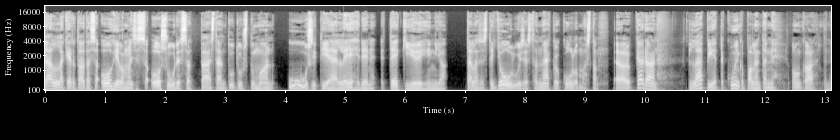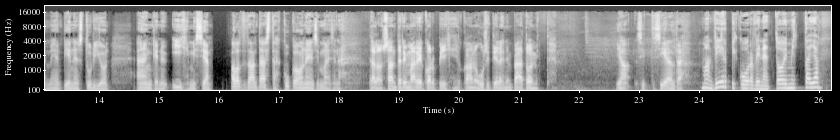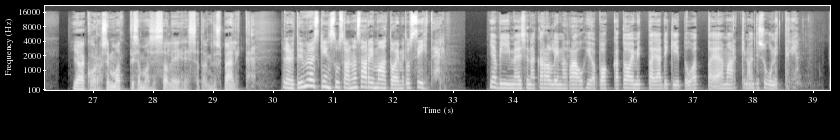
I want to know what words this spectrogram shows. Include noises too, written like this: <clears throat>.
Tällä kertaa tässä ohjelmallisessa osuudessa päästään tutustumaan Uusitie-lehden tekijöihin ja tällaisesta jouluisesta näkökulmasta. Käydään läpi, että kuinka paljon tänne onkaan tänne meidän pienen studioon änkenyt ihmisiä. Aloitetaan tästä. Kuka on ensimmäisenä? Täällä on Santeri Marjakorpi, joka on Uusitielehden päätoimittaja. Ja sitten sieltä... Mä oon Virpi Kurvinen, toimittaja. Ja Korosen Matti samaisessa lehdessä toimituspäällikkönä. Löytyy myöskin Susanna Sarimaa, toimitussihteeri. Ja viimeisenä Karoliina Rauhio, Pokka, toimittaja, digituottaja ja markkinointisuunnittelija.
